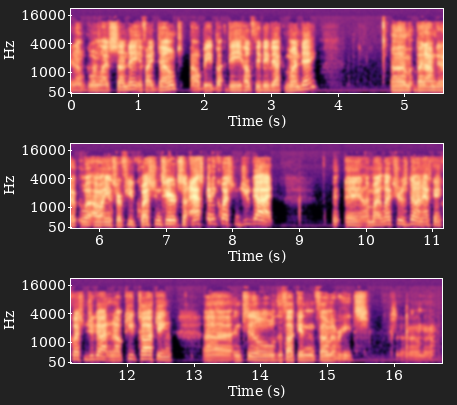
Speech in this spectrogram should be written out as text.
and I'm going live Sunday. If I don't, I'll be be hopefully be back Monday. Um, but I'm gonna well, I'll answer a few questions here. So, ask any questions you got and my lecture is done. Ask any questions you got, and I'll keep talking uh, until the fucking phone overheats. So I don't know.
